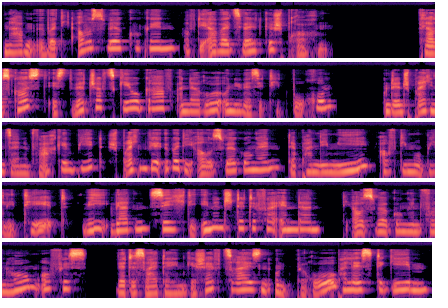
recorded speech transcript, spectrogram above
und haben über die Auswirkungen auf die Arbeitswelt gesprochen. Klaus Kost ist Wirtschaftsgeograf an der Ruhr-Universität Bochum und entsprechend seinem Fachgebiet sprechen wir über die Auswirkungen der Pandemie auf die Mobilität, wie werden sich die Innenstädte verändern, die Auswirkungen von Homeoffice, wird es weiterhin Geschäftsreisen und Büropaläste geben,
